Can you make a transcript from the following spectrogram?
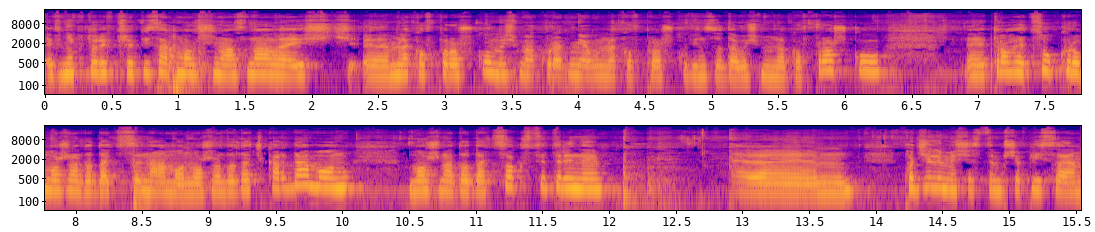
W niektórych przepisach można znaleźć y, mleko w proszku. Myśmy akurat miały mleko w proszku, więc dodałyśmy mleko w proszku. Y, Trochę cukru, można dodać cynamon, można dodać kardamon, można dodać sok z cytryny. Podzielimy się z tym przepisem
